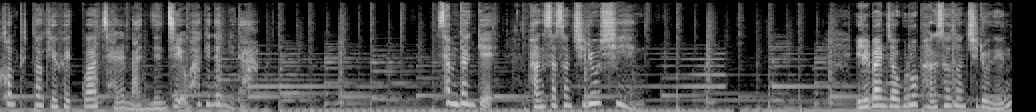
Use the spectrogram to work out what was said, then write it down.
컴퓨터 계획과 잘 맞는지 확인합니다. 3단계 방사선 치료 시행. 일반적으로 방사선 치료는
